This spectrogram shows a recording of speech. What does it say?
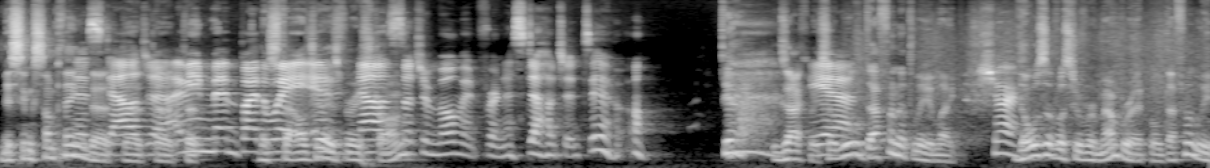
missing something. the- the- nostalgia. the- I mean, and by the way, nostalgia it, now strong. is such a moment for nostalgia too. Yeah, exactly. Yeah. So we'll definitely like Sure. those of us who remember it will definitely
